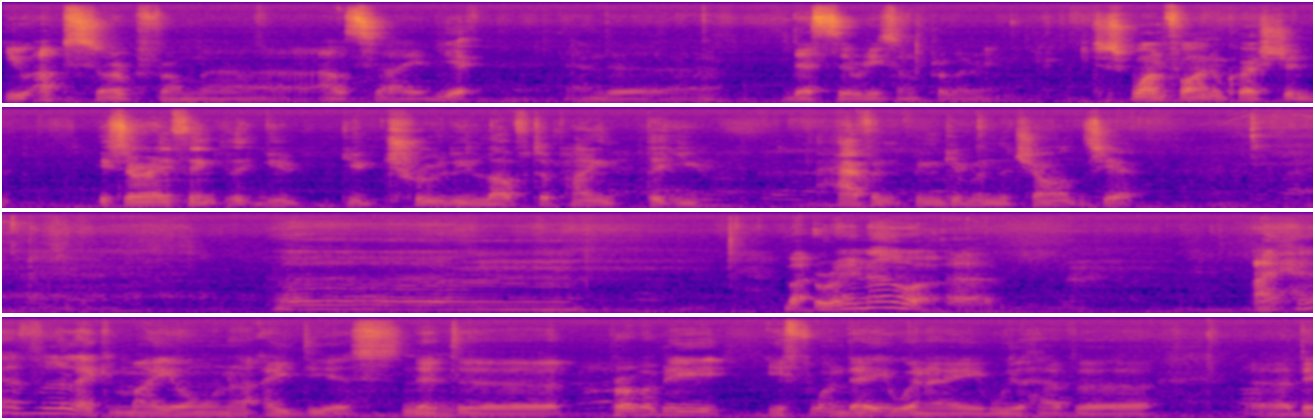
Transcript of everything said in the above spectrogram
you absorb from uh, outside Yeah. and uh, that's the reason probably Just one final question: Is there anything that you you truly love to paint that you haven't been given the chance yet? um, but right now uh, I have uh, like my own uh, ideas that uh, probably if one day when I will have uh, uh, the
